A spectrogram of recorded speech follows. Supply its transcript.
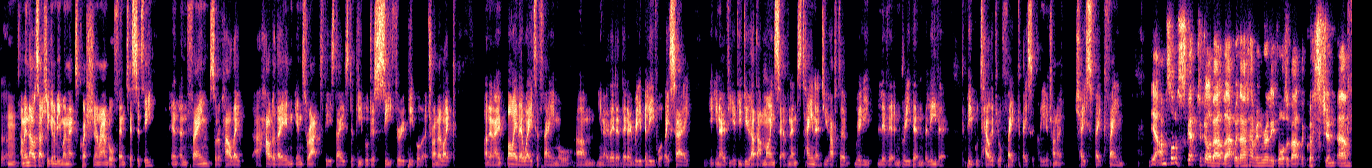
But, mm. i mean that was actually going to be my next question around authenticity and, and fame sort of how they how do they interact these days? Do people just see through people that are trying to like i don't know buy their way to fame or um, you know they don't, they don't really believe what they say? You know if, if you do have that mindset of an entertainer do you have to really live it and breathe it and believe it? Can people tell if you're fake basically? You're trying to chase fake fame. Yeah, I'm sort of skeptical about that without having really thought about the question. Um,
